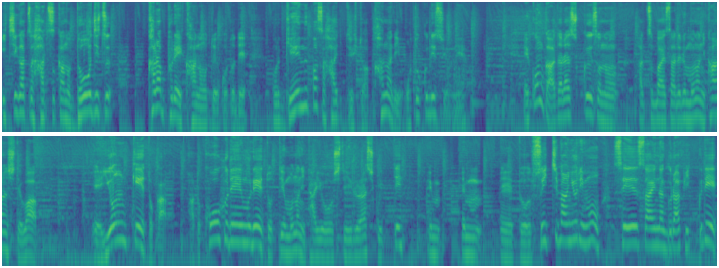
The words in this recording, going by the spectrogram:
1月20日の同日からプレイ可能ということでこれゲームパス入ってる人はかなりお得ですよね。今回新しくその発売されるものに関しては 4K とかあと高フレームレートっていうものに対応しているらしくってえーと、スイッチ版よりも精細なグラフィックで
